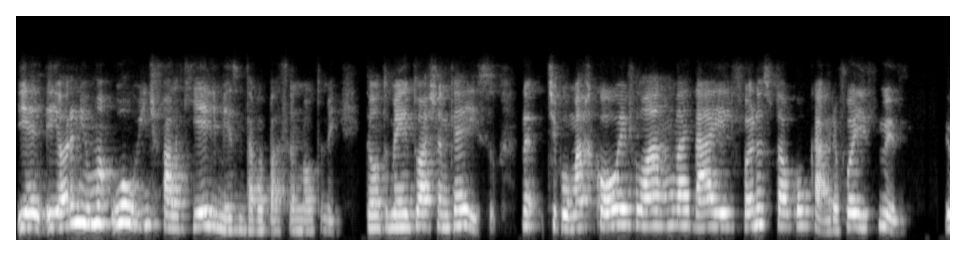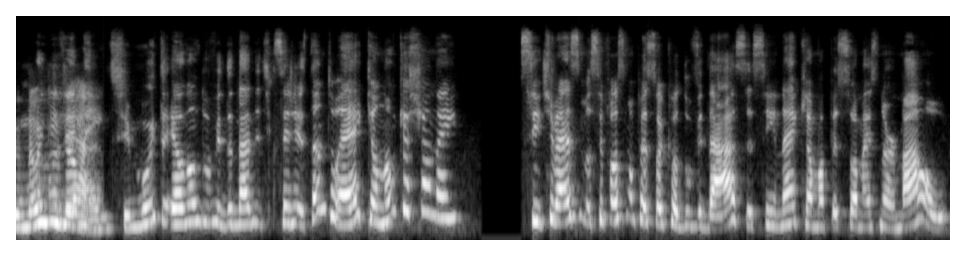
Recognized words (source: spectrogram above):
E, e hora nenhuma o ouvinte fala que ele mesmo estava passando mal também. Então eu também tô achando que é isso. Tipo, marcou e falou, ah, não vai dar. E ele foi no hospital com o cara. Foi isso mesmo. Eu não entendi Realmente, muito, eu não duvido nada de que seja. Tanto é que eu não questionei. Se tivesse, se fosse uma pessoa que eu duvidasse, assim, né, que é uma pessoa mais normal,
